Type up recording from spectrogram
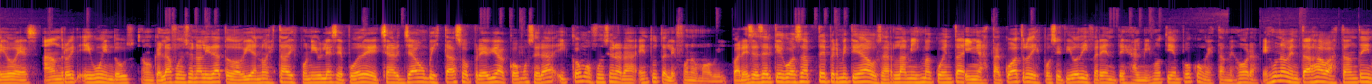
iOS, Android y Windows, aunque la funcionalidad todavía no está disponible, se puede echar ya un vistazo previo a cómo será y cómo funcionará en tu teléfono móvil. Parece ser que WhatsApp te permitirá usar la misma cuenta en hasta cuatro dispositivos diferentes al mismo tiempo con esta mejora. Es una ventaja bastante interesante.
